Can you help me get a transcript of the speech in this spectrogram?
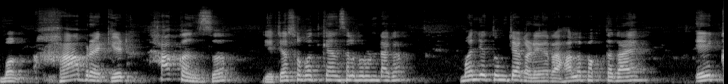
मग हा ब्रॅकेट हा कंस याच्यासोबत कॅन्सल करून टाका. म्हणजे तुमच्याकडे राहिलं फक्त काय? एक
